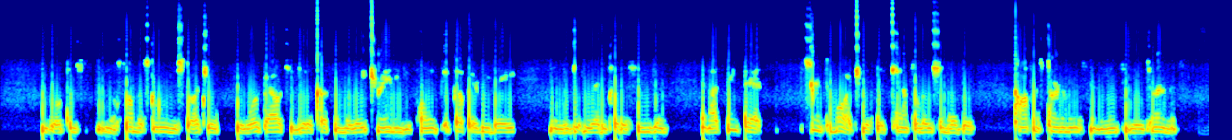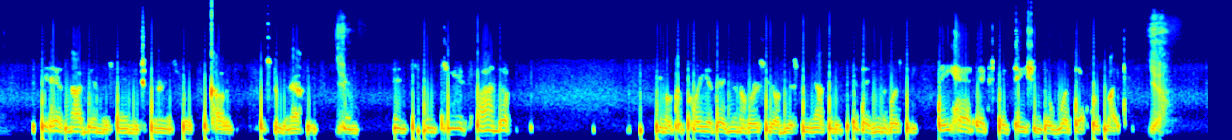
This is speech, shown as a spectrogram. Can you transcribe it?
you go to you know summer school, you start your, your workouts, you get accustomed to weight training, you're playing pickup every day, and you're getting ready for the season. And I think that since March, with the cancellation of the conference tournaments and the NCAA tournaments, it has not been the same experience for, for college for student athletes. Yeah. And, and when kids signed up, you know, to play at that university or be a student athlete at that university, they had expectations of what that was like. Yeah.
